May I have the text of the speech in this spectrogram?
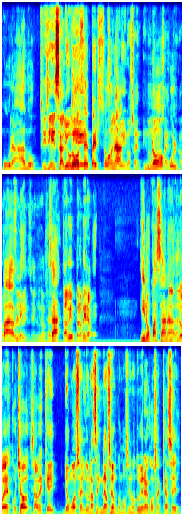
jurado. Sí, sí, salió 12 bien, personas salió inocente- no inocente, culpables. O sea, Está bien, pero mira, y no pasa nada. lo he escuchado. ¿Sabes qué? Yo me voy a hacer de una asignación como si no tuviera cosas que hacer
